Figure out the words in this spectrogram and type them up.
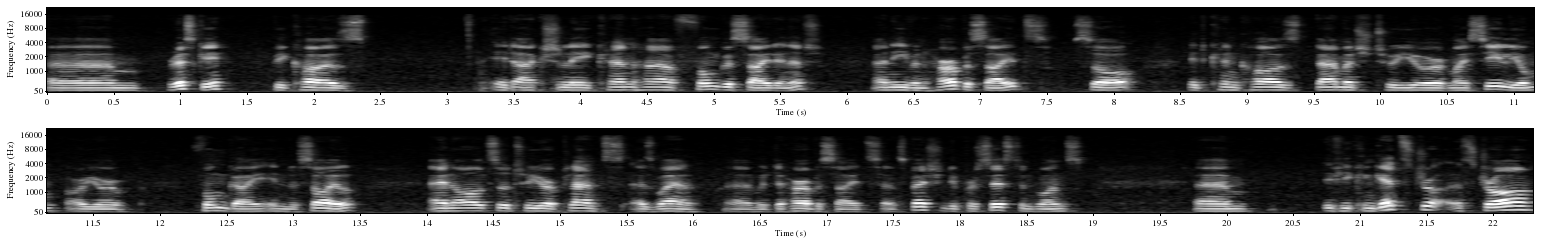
um, risky because it actually can have fungicide in it and even herbicides. So it can cause damage to your mycelium or your fungi in the soil and also to your plants as well uh, with the herbicides, especially persistent ones. Um, if you can get straw, straw,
